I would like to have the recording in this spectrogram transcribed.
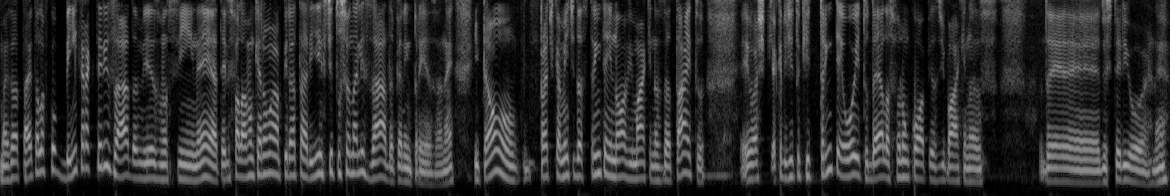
Mas a Taito ela ficou bem caracterizada mesmo, assim, né? Até eles falavam que era uma pirataria institucionalizada pela empresa, né? Então, praticamente das 39 máquinas da Taito, eu acho que acredito que 38 delas foram cópias de máquinas de, do exterior, né?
